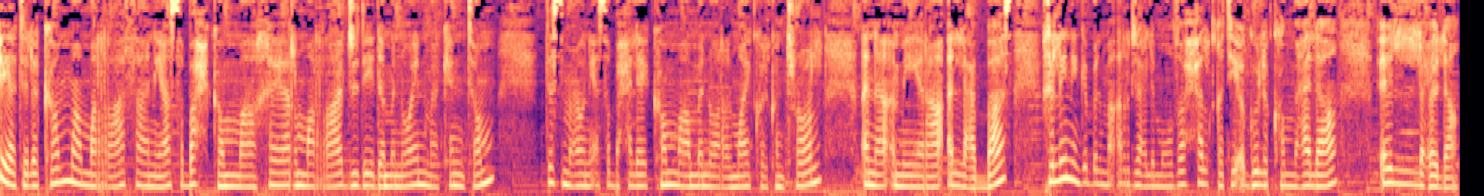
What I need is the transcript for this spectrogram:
تحياتي لكم مرة ثانية. صباحكم خير. مرة جديدة من وين ما كنتم. تسمعوني أصبح عليكم من وراء ال mic وال control. أنا أميرة العباس. خليني قبل ما أرجع لموضوع حلقتي أقول لكم على العلا.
